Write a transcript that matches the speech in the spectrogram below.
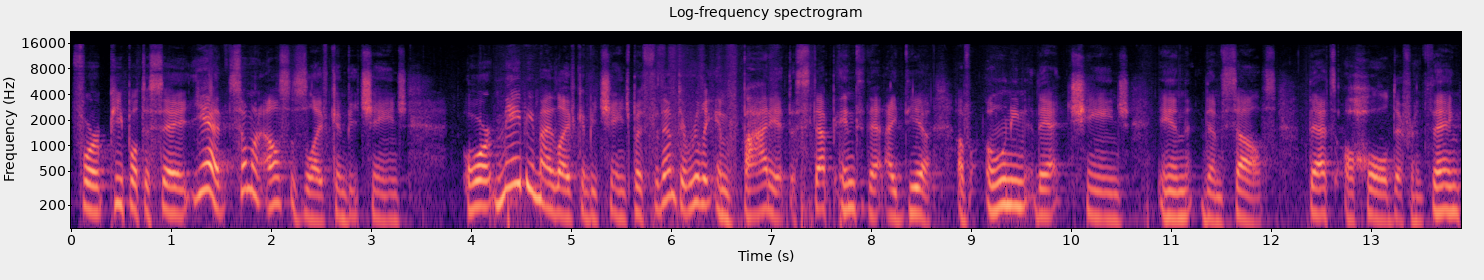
for people to say, yeah, someone else's life can be changed, or maybe my life can be changed, but for them to really embody it, to step into that idea of owning that change in themselves, that's a whole different thing.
